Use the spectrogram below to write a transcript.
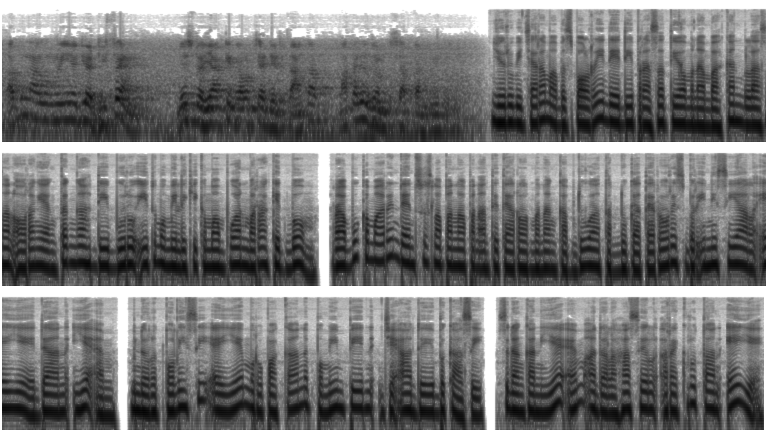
tapi nalurinya dia defend. Dia sudah yakin kalau saya ditangkap, maka dia sudah mempersiapkan diri. Juru bicara Mabes Polri Dedi Prasetyo menambahkan belasan orang yang tengah diburu itu memiliki kemampuan merakit bom. Rabu kemarin Densus 88 anti teror menangkap dua terduga teroris berinisial EY dan YM. Menurut polisi, EY merupakan pemimpin JAD Bekasi, sedangkan YM adalah hasil rekrutan EY.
